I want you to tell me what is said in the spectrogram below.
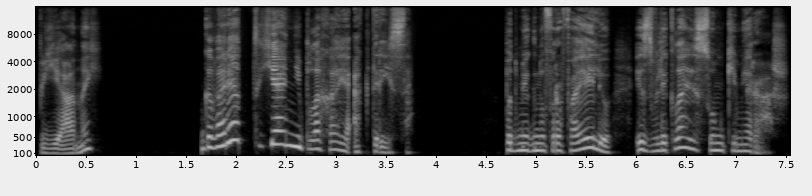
«Пьяной?» «Говорят, я неплохая актриса». Подмигнув Рафаэлю, извлекла из сумки «Мираж».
